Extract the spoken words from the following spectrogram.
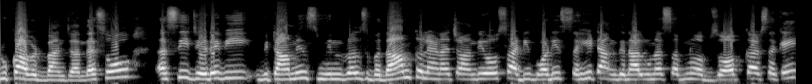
ਰੁਕਾਵਟ ਬਣ ਜਾਂਦਾ ਸੋ ਅਸੀਂ ਜਿਹੜੇ ਵੀ ਵਿਟਾਮਿਨਸ ਮਿਨਰਲਸ ਬਦਾਮ ਤੋਂ ਲੈਣਾ ਚਾਹੁੰਦੇ ਹੋ, ਸਾਡੀ ਬਾਡੀ ਸਹੀ ਢੰਗ ਦੇ ਨਾਲ ਉਹਨਾਂ ਸਭ ਨੂੰ ਅਬਜ਼ੌਰਬ ਕਰ ਸਕੇ,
